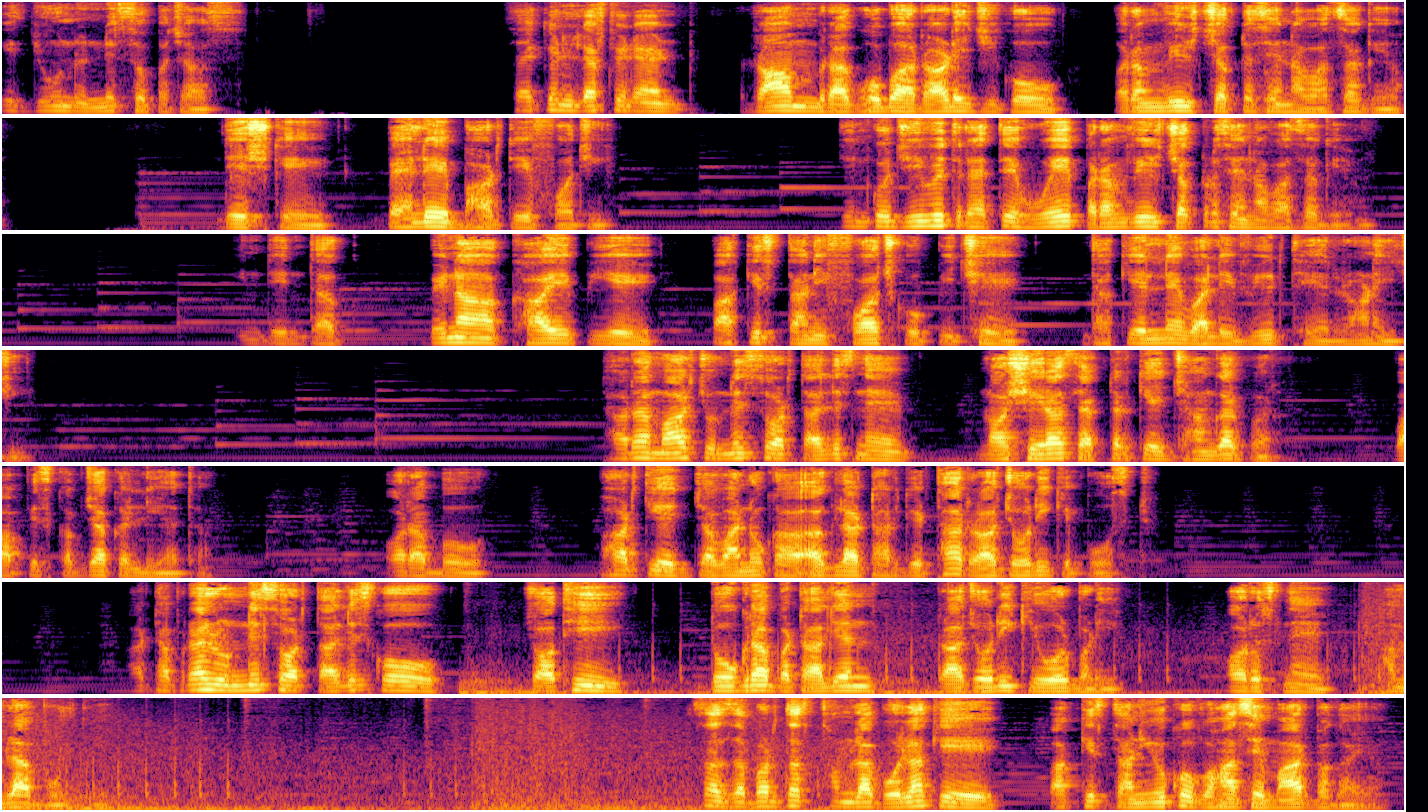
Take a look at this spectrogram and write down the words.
इक्कीस जून उन्नीस सौ पचास। सेकेंड लेफ्टिनेंट राम राघोबा राणे जी को परमवीर चक्र से नवाजा गया। देश के पहले भारतीय फौजी, जिनको जीवित रहते हुए परमवीर चक्र से नवाजा गया। तीन दिन तक बिना खाए पिए पाकिस्तानी फौज को पीछे धकेलने वाले वीर थे राणे जी। 18 मार्च 1948 ने नौशेरा सेक्टर के झांगर पर वापस कब्जा कर लिया था। और अब भारतीय जवानों का अगला टारगेट था राजौरी के पोस्ट 8 अप्रैल 1948 को चौथी डोगरा बटालियन राजौरी की ओर बढ़ी और उसने हमला बोल दिया। ऐसा ज़बरदस्त हमला बोला कि पाकिस्तानियों को वहाँ से मार भगाया।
